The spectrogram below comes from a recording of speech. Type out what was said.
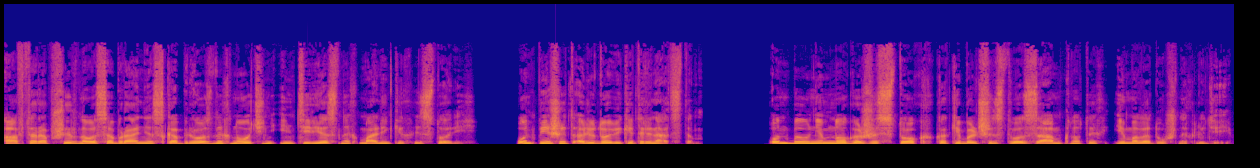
автор обширного собрания скобрезных, но очень интересных маленьких историй. Он пишет о Людовике XIII. Он был немного жесток, как и большинство замкнутых и малодушных людей.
